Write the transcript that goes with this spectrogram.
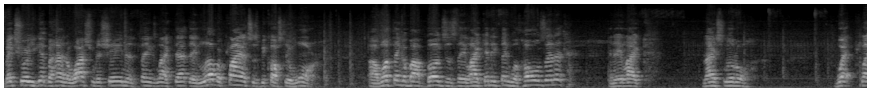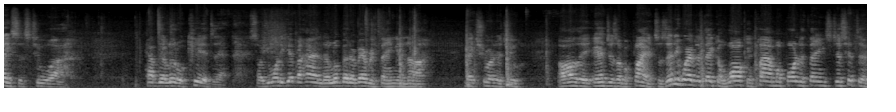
Make sure you get behind the washing machine and things like that. They love appliances because they're warm. Uh, one thing about bugs is they like anything with holes in it, and they like nice little wet places to uh, have their little kids at. So you want to get behind a little bit of everything and uh, make sure that you, all the edges of appliances, anywhere that they can walk and climb up onto things, just hit the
